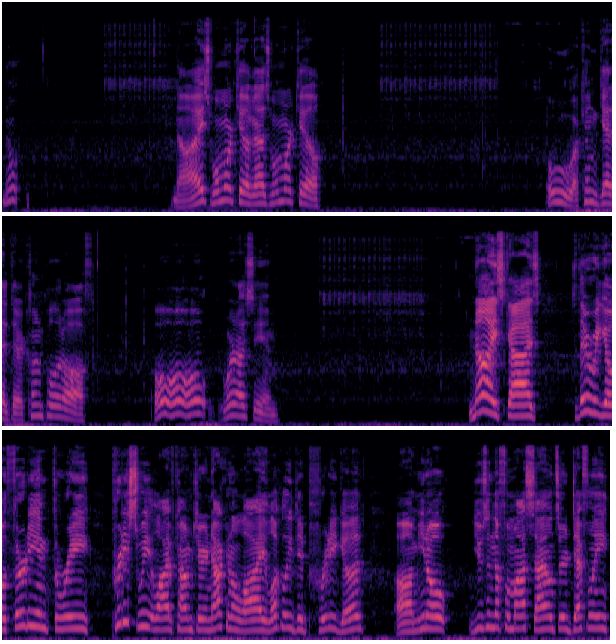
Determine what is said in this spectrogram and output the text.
Nope. Nice. One more kill, guys. One more kill. Ooh, I couldn't get it there. Couldn't pull it off. Oh, oh, oh. Where did I see him? Nice, guys. So there we go. 30 and 3. Pretty sweet live commentary. Not going to lie. Luckily did pretty good. Um, you know, using the FAMAS silencer definitely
